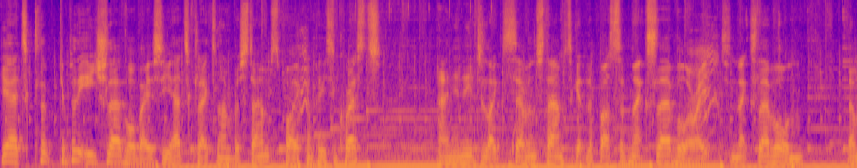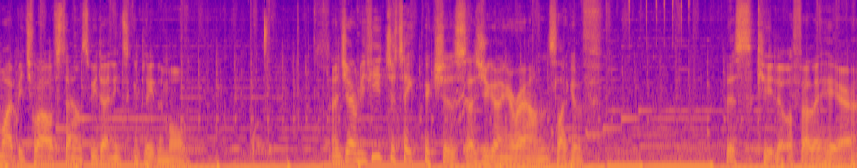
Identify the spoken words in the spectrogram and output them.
Yeah, to complete each level, basically, you had to collect a number of stamps by completing quests, and you need to like seven stamps to get the bus to the next level, or eight to the next level, and there might be 12 stamps, but you don't need to complete them all. And generally, if you just take pictures as you're going around, it's like of this cute little fella here.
